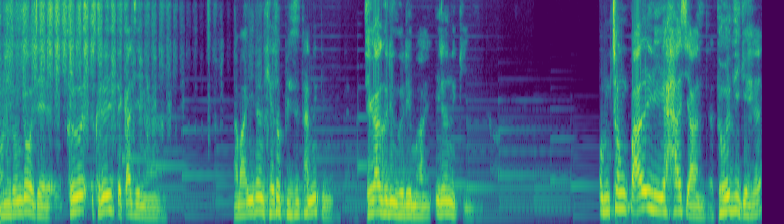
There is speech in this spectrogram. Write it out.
어느 정도 이제 그 그릴 때까지는 아마 이런 계속 비슷한 느낌입니다. 제가 그린 그림은 이런 느낌입니다. 엄청 빨리 하지 않는다. 더디게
